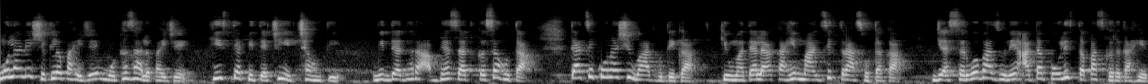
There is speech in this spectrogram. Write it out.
मुलाने शिकलं पाहिजे मोठं झालं पाहिजे हीच त्या पित्याची इच्छा होती. विद्याधर अभ्यासात कसा होता? त्याचे कोणाशी वाद होते का? किंवा त्याला काही मानसिक त्रास होता का? या सर्व बाजूने आता पोलीस तपास करत आहेत.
